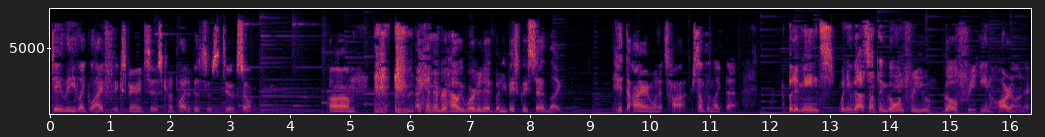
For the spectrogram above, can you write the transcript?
daily like life experiences can apply to business too. So, um, I can't remember how he worded it, but he basically said like, hit the iron when it's hot or something like that. But it means when you got something going for you, go freaking hard on it.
